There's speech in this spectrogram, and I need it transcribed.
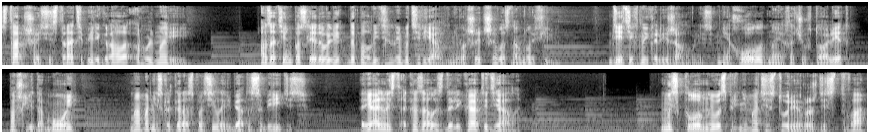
Старшая сестра теперь играла роль Марии – а затем последовали дополнительные материалы, не вошедшие в основной фильм. Дети хныкали и жаловались. «Мне холодно, я хочу в туалет, пошли домой». Мама несколько раз просила «Ребята, соберитесь». Реальность оказалась далека от идеала. Мы склонны воспринимать историю Рождества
